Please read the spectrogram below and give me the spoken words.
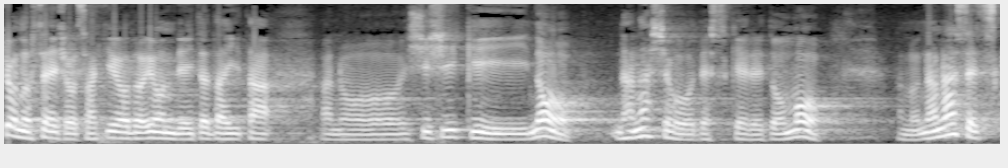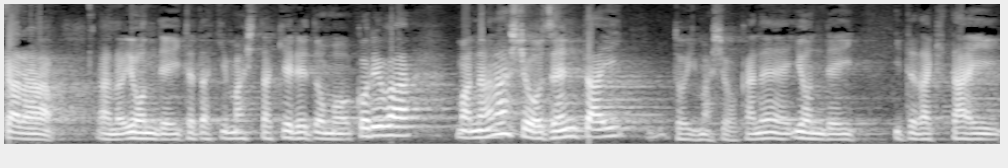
今日の聖書、先ほど読んでいただいた、あの、四式の7章ですけれども、あの7節からあの読んでいただきましたけれどもこれはまあ7章全体と言いましょうかね。読んでいただきたい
